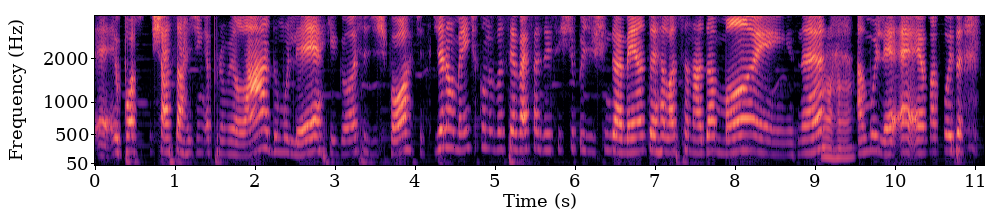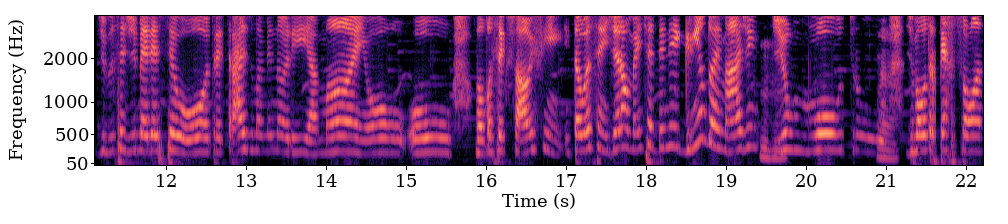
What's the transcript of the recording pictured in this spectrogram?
é, eu posso puxar a sardinha pro meu lado, mulher que gosta de esporte. Geralmente, quando você vai fazer esse tipo de xingamento, é relacionado a mães, né? A mulher. É, é, uma coisa de você desmerecer o outro, e traz uma minoria, a mãe ou, ou homossexual, enfim. Então, assim, geralmente é denegrindo a imagem uhum. de um outro, é. de uma outra persona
